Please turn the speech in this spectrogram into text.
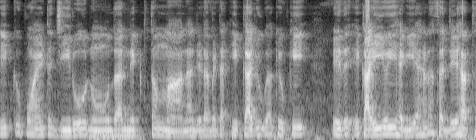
1.09 ਦਾ ਨਿਕਟਤਮ ਮਾਨ ਆ ਜਿਹੜਾ ਬੇਟਾ 1 ਆ ਜਾਊਗਾ ਕਿਉਂਕਿ ਇਹਦੇ ਇਕਾਈ ਹੋਈ ਹੈਗੀ ਹੈ, ਹਨਾ, ਸੱਜੇ ਹੱਥ।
